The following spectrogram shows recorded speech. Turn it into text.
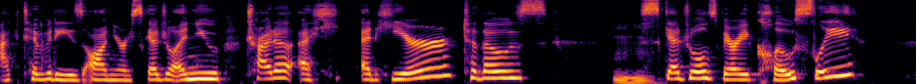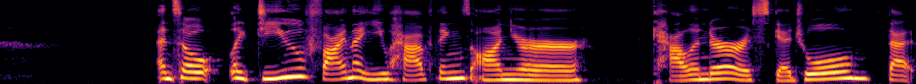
activities on your schedule, and you try to ad- adhere to those Mhm. schedules very closely. And so, like, do you find that you have things on your calendar or schedule that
